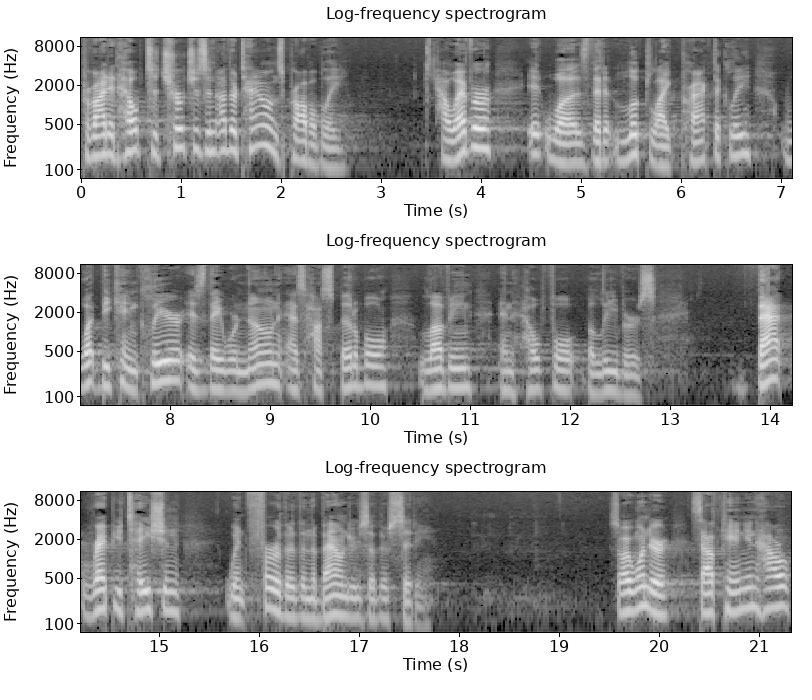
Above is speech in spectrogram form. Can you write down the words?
provided help to churches in other towns, probably. However, it was that it looked like practically, what became clear is they were known as hospitable, loving, and helpful believers. That reputation went further than the boundaries of their city. So I wonder, South Canyon, how,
